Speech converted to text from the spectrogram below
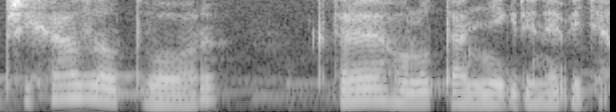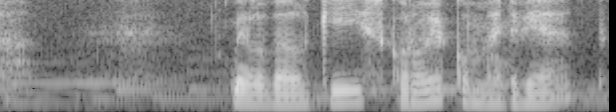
přicházel tvor, kterého Lota nikdy neviděla. Byl velký skoro jako medvěd,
